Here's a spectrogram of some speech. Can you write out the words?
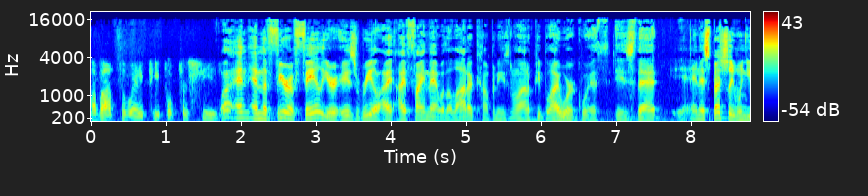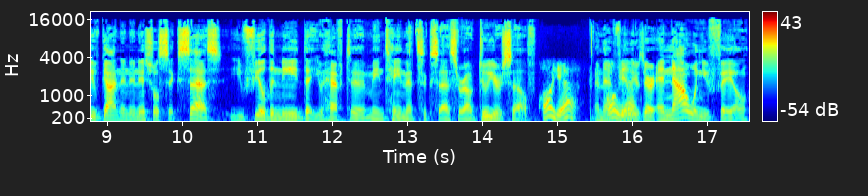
about the way people perceive Well, and, and the fear of failure is real. I, I find that with a lot of companies and a lot of people I work with is that, and especially when you've gotten an initial success, you feel the need that you have to maintain that success or outdo yourself. Oh yeah, And that oh, failure yeah. is there. And now when you fail,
